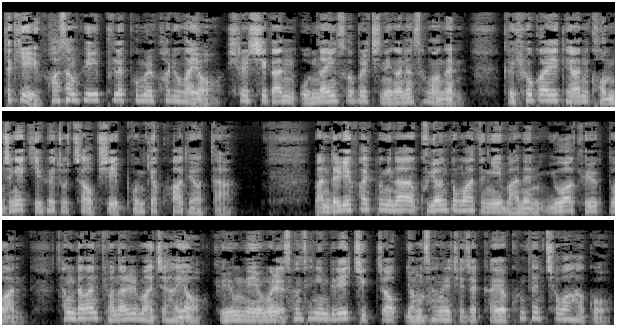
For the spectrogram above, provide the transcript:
특히 화상회의 플랫폼을 활용하여 실시간 온라인 수업을 진행하는 상황은 그 효과에 대한 검증의 기회조차 없이 본격화되었다. 만들기 활동이나 구현 동화 등이 많은 유아 교육 또한 상당한 변화를 맞이하여 교육 내용을 선생님들이 직접 영상을 제작하여 콘텐츠화하고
